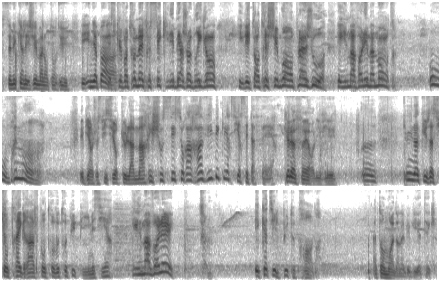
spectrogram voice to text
Ce n'est qu'un léger malentendu. Et il n'y a pas... Est-ce que votre maître sait qu'il héberge un brigand? Il est entré chez moi en plein jour et il m'a volé ma montre. Oh, vraiment? Eh bien, je suis sûr que la marée chaussée sera ravie d'éclaircir cette affaire. Quelle affaire, Olivier? Euh, une accusation très grave contre votre pupille, messire. Il m'a volé Et qu'a-t-il pu te prendre? Attends-moi dans la bibliothèque.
